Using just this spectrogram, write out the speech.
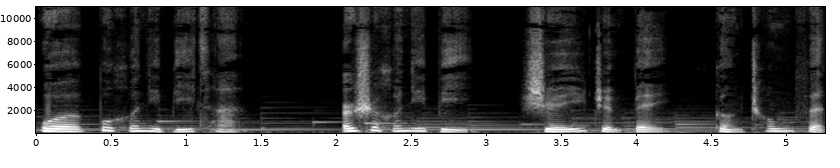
我不和你比惨，而是和你比谁准备更充分。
